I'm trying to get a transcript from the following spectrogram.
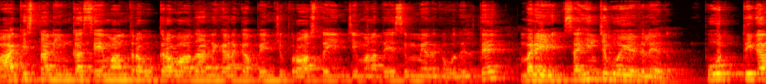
పాకిస్తాన్ ఇంకా సీమాంతర ఉగ్రవాదాన్ని గనక పెంచి ప్రోత్సహించి మన దేశం మీదకు వదిలితే మరి సహించబోయేది లేదు. పూర్తిగా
